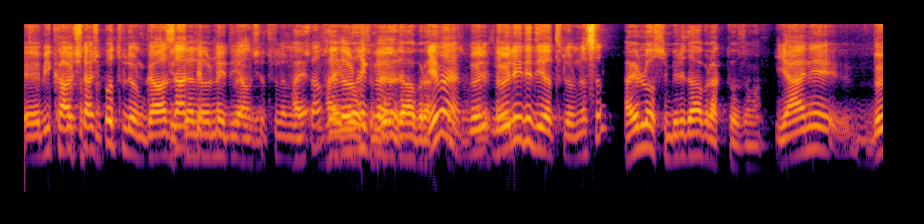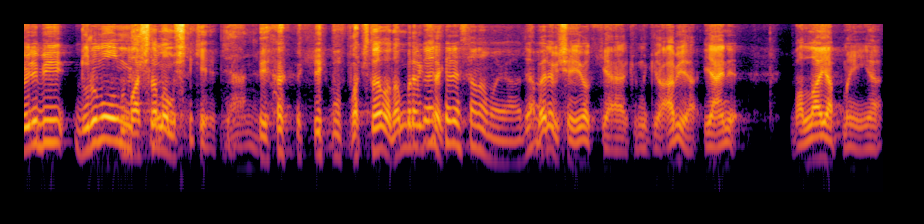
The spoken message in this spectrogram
e, bir karşılaşma hatırlıyorum. Gaziantep'teydi yanlış hatırlamıyorsam. Güzel Hayırlı örnek olsun biri verdi. daha bıraktı. Değil o mi? zaman. Böyle, böyleydi diye hatırlıyorum. Nasıl? Hayırlı olsun biri daha bıraktı o zaman. Yani böyle bir durum olmuş. Bu başlamamıştı ki. Yani. bu başlamadan bırakacak. enteresan ama ya değil Ya mi? böyle bir şey yok ya. Abi ya yani vallahi yapmayın ya.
